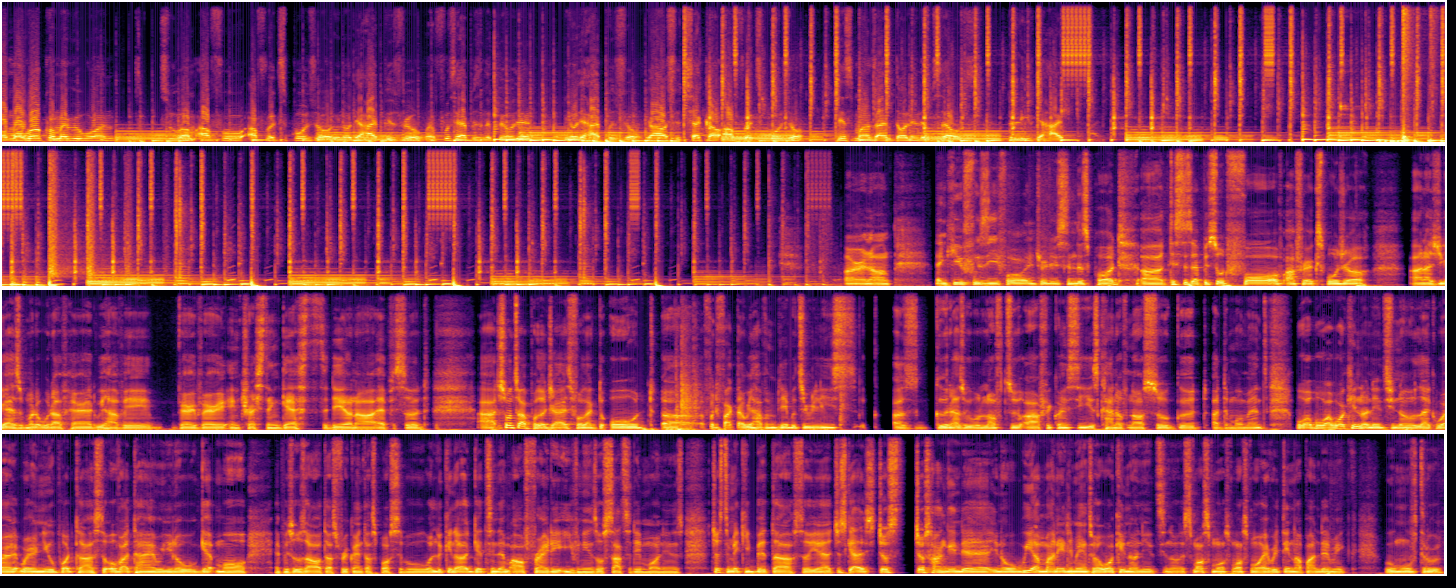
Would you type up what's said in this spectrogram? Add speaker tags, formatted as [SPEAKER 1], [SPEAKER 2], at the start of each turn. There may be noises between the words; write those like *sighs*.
[SPEAKER 1] Um, well, welcome everyone to um Afro Afro Exposure. You know the hype is real. When Fusi hype is in the building, you know the hype is real. Y'all should check out Afro Exposure. These mans are indulging themselves. Believe the hype.
[SPEAKER 2] Thank you, Fusi, for introducing this pod. Uh, this is episode four of Afro Exposure, and as you guys would have heard, we have a very, very interesting guest today on our episode. I just want to apologize for like the old, uh, for the fact that we haven't been able to release as good as we would love to. Our frequency is kind of not so good at the moment, but we're, but we're working on it. You know, like we're we're a new podcast. So over time, you know, we'll get more episodes out as frequent as possible. We're looking at getting them out Friday evenings or Saturday mornings just to make it better. So yeah, just guys, just just hang in there. You know, we are management. We're working on it. You know, small, small, small, small. Everything a pandemic we'll move through.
